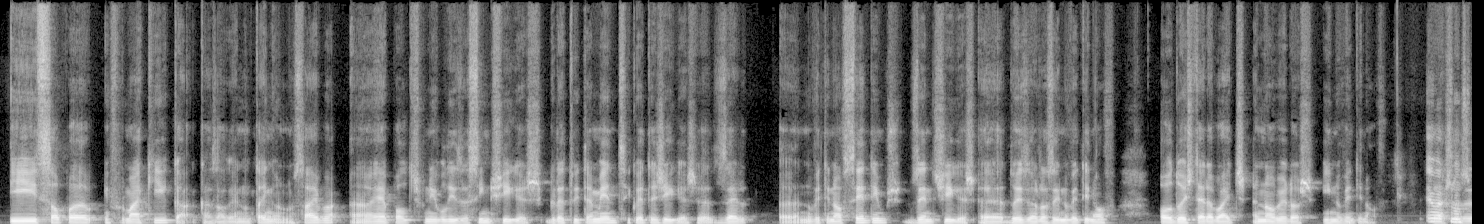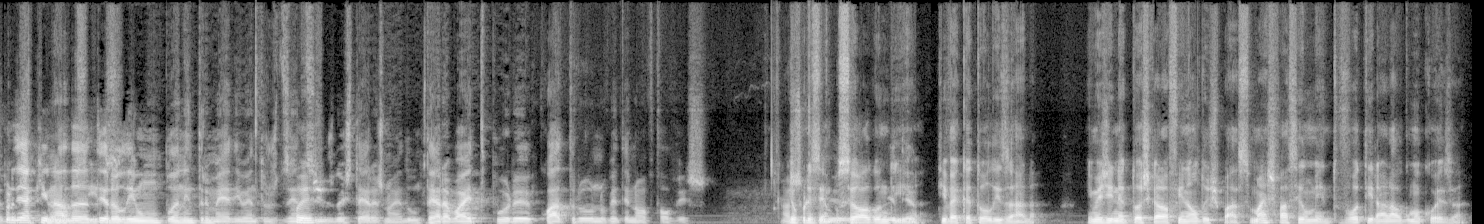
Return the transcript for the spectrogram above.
E só para informar aqui, ca- caso alguém não tenha ou não saiba, a Apple disponibiliza 5 GB gratuitamente, 50 GB a 0, a 99 cêntimos, 200 GB a 2,99€ ou 2 terabytes a 9,99€. Eu acho que não se perdia aqui nada preciso. ter ali um plano intermédio entre os 200 Pois. e os 2 teras, não é? De 1 terabyte por eh, 4,99 talvez. Eu, Acho por exemplo, que se eu algum podia dia tiver que atualizar, imagina que estou a chegar ao final do espaço, mais facilmente vou tirar alguma coisa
